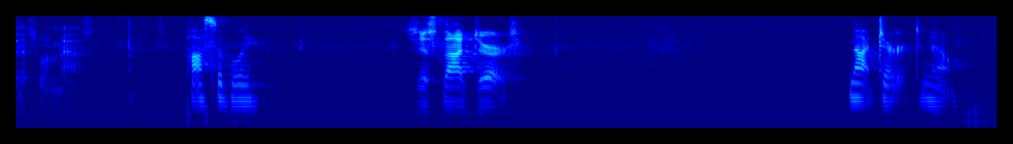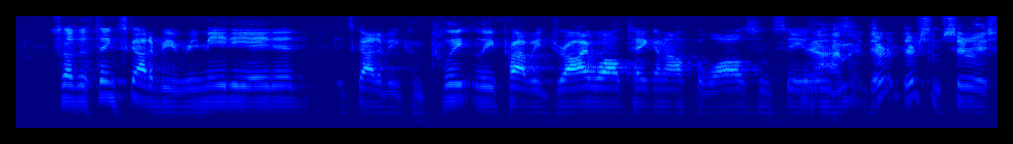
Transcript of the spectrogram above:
that's what I'm asking. possibly. It's just not dirt. Not dirt, no. So the thing's got to be remediated. It's got to be completely, probably drywall taken off the walls and ceilings. Yeah, I mean, there, there's some serious.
